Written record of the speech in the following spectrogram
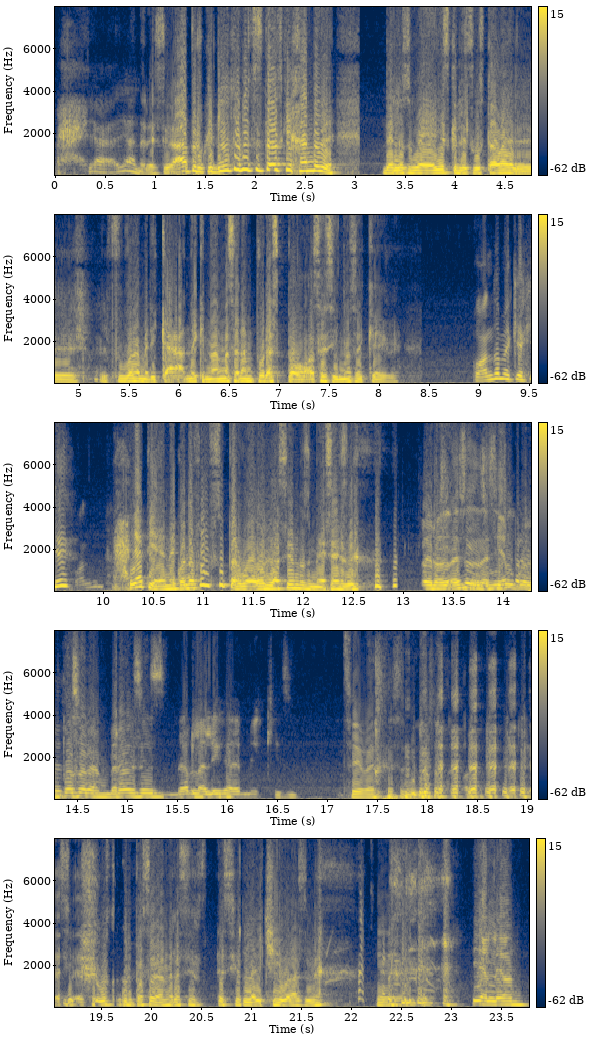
Ay, Ya, ya, Andrés. Ah, pero que la otra vez te estabas quejando de, de los güeyes que les gustaba el, el fútbol americano y que nada más eran puras poses y no sé qué, güey. ¿Cuándo me quejé? Ah, ya tiene, cuando fue el Super Bowl hace unos meses, güey. Pero eso es de El siempre. güey. culposo de Andrés es ver la Liga MX. Sí, güey, ese es mi gusto. Ese gusto culposo de Andrés es, es irle al Chivas, güey. Sí, güey. Y al León.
